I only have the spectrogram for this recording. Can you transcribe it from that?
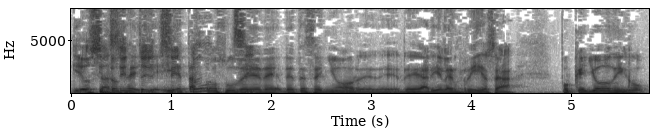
Y, o sea, Entonces, si tú- y, y si esta tú- si- de, de este señor, de, de- de Ariel Henry, o sea, porque yo digo,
